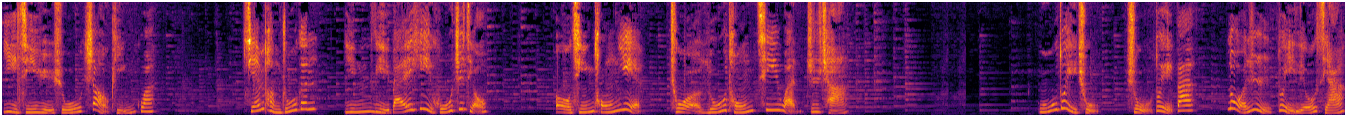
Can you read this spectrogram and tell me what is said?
一骑雨熟少平瓜。闲捧竹根，饮李白一壶之酒。偶晴同夜，啜卢仝七碗之茶。吴对楚，蜀对巴，落日对流霞。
